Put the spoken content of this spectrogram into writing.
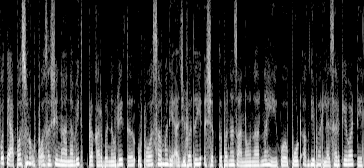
व त्यापासून उपवासाचे नानाविध प्रकार बनवले तर उपवासामध्ये अजिबातही अशक्तपणा जाणवणार नाही व पोट अगदी भरल्यासारखे वाटेल.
